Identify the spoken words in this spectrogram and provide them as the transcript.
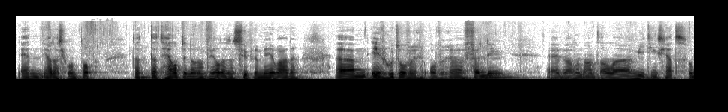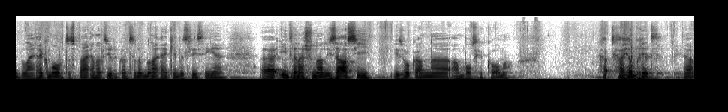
en ja, dat is gewoon top. Dat, dat helpt enorm veel, dat is een super meerwaarde. Um, even goed over, over uh, funding. We hebben al een aantal uh, meetings gehad. Ook belangrijk om over te sparen natuurlijk, want het zijn ook belangrijke beslissingen. Uh, internationalisatie is ook aan, uh, aan bod gekomen. Het gaat, heel breed. Ja.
